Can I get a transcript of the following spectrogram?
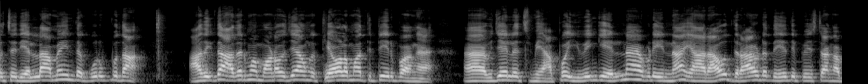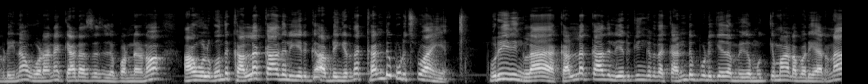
வச்சது எல்லாமே இந்த குரூப்பு தான். அதுக்கு தான் அதர்ம மனோஜே அவங்க கேவலமாக திட்டியிருப்பாங்க. விஜயலட்சுமி. அப்போ இவங்க என்ன அப்படின்னா யாராவது திராவிடத்தை ஏற்றி பேசிட்டாங்க அப்படின்னா உடனே கேட்டாசன் பண்ணணும். அவங்களுக்கு வந்து கள்ளக்காதல் இருக்குது அப்படிங்கிறத கண்டுபிடிச்சிடுவாங்க புரியுதுங்களா? கள்ளக்காதல் இருக்குங்கிறத கண்டுபிடிக்கிறத மிக முக்கியமான நபர் யாருன்னா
